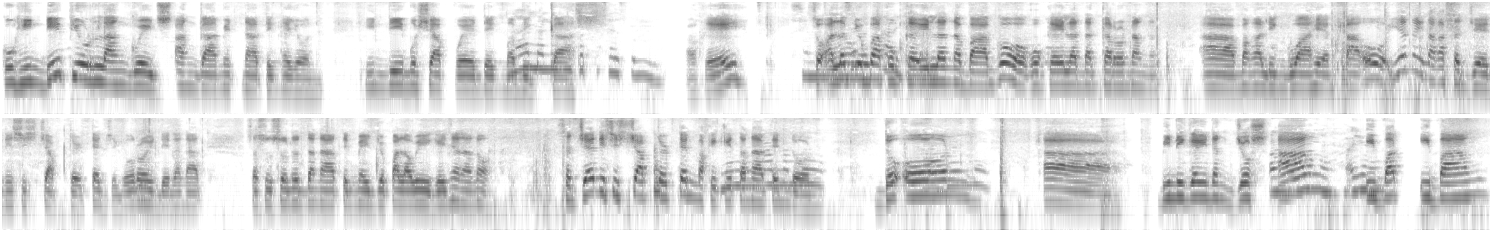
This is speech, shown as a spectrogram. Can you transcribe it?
kung hindi pure language ang gamit natin ngayon, hindi mo siya pwedeng mabigkas. Okay? So alam nyo ba kung kailan na bago, kung kailan nagkaroon ng ah, mga lingwahe ang tao? Yan ay naka sa Genesis chapter 10. Siguro hindi na natin sa susunod na natin medyo palawigin yan ano. Sa Genesis chapter 10 makikita natin doon doon ah binigay ng Diyos ang Ayun. iba't ibang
